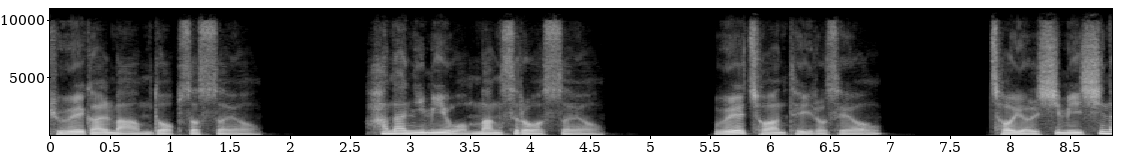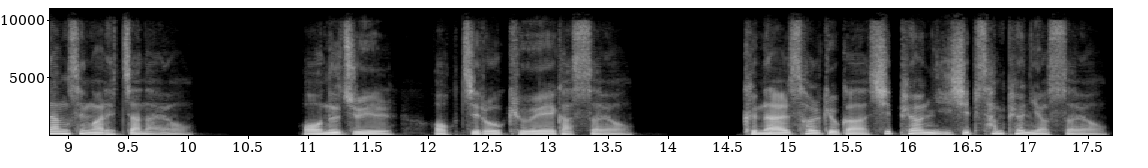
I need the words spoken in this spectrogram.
교회 갈 마음도 없었어요. 하나님이 원망스러웠어요. 왜 저한테 이러세요? 저 열심히 신앙생활 했잖아요. 어느 주일 억지로 교회에 갔어요. 그날 설교가 시편 23편이었어요.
